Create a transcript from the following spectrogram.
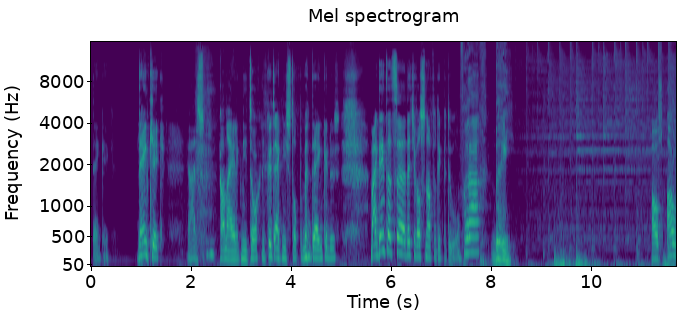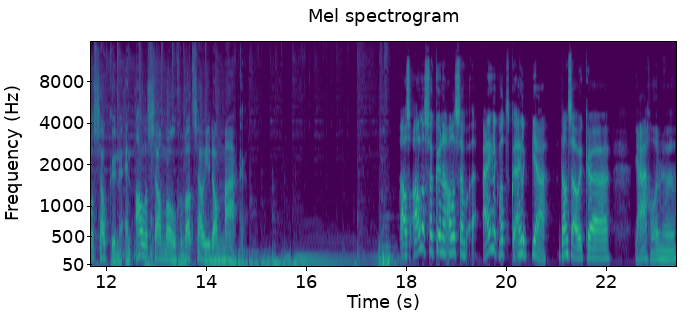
Denk ik. Denk ik. Ja, dat kan eigenlijk niet, toch? Je kunt eigenlijk niet stoppen met denken, dus... Maar ik denk dat, eh, dat je wel snapt wat ik bedoel. Vraag 3. Als alles zou kunnen en alles zou mogen, wat zou je dan maken? Als alles zou kunnen, alles zou... Eigenlijk, wat... Eigenlijk, ja. Dan zou ik... eh, ja, gewoon... eh,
